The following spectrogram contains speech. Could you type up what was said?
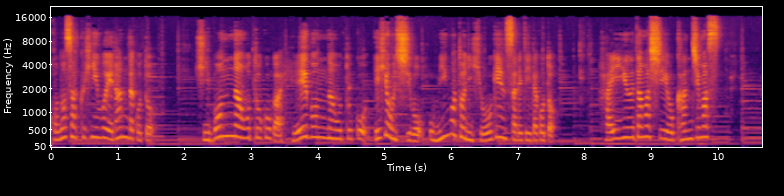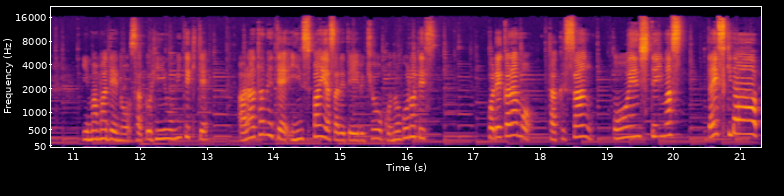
この作品を選んだこと、非凡な男が平凡な男、デヒョン氏をお見事に表現されていたこと、俳優魂を感じます。今までの作品を見てきて、改めてインスパイアされている今日この頃です。これからもたくさん応援しています。大好きだ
